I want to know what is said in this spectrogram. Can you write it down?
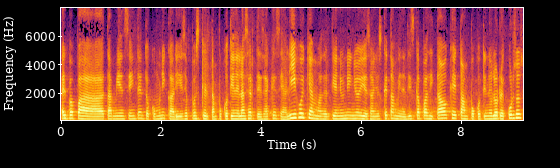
El papá también se intentó comunicar y dice pues que él tampoco tiene la certeza que sea el hijo y que además él tiene un niño de 10 años que también es discapacitado, que tampoco tiene los recursos.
